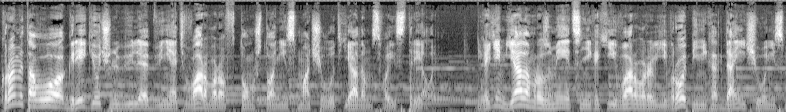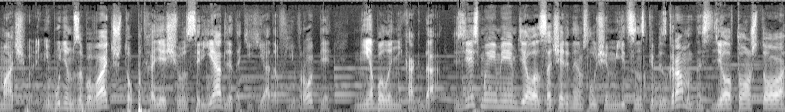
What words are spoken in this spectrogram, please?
Кроме того, греки очень любили обвинять варваров в том, что они смачивают ядом свои стрелы. Никаким ядом, разумеется, никакие варвары в Европе никогда ничего не смачивали. Не будем забывать, что подходящего сырья для таких ядов в Европе не было никогда. Здесь мы имеем дело с очередным случаем медицинской безграмотности. Дело в том, что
